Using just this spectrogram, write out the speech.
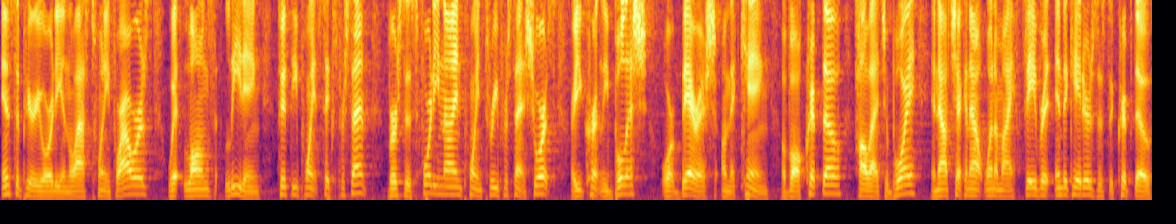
in superiority in the last 24 hours, with longs leading 50.6% versus 49.3% shorts. Are you currently bullish or bearish on the king of all crypto? Holla at your boy. And now checking out one of my favorite indicators is the crypto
